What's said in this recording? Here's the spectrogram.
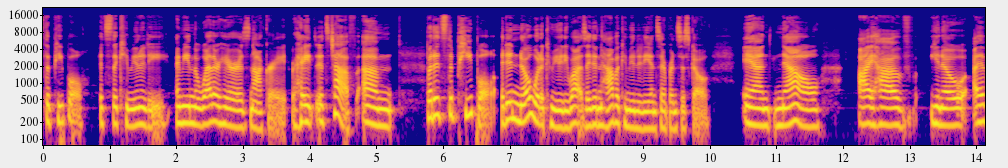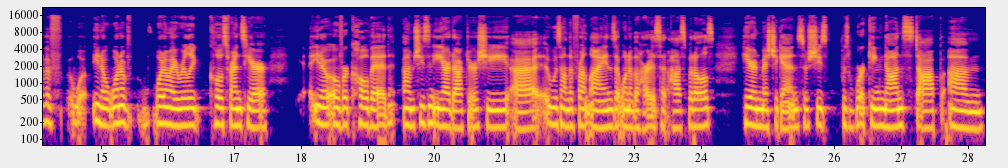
the people, it's the community. I mean, the weather here is not great, right? It's tough. Um, but it's the people. I didn't know what a community was. I didn't have a community in San Francisco. And now I have, you know, I have a, you know, one of, one of my really close friends here, you know, over COVID. Um, she's an ER doctor. She uh, was on the front lines at one of the hardest hit hospitals here in Michigan. So she's was working nonstop. Um,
